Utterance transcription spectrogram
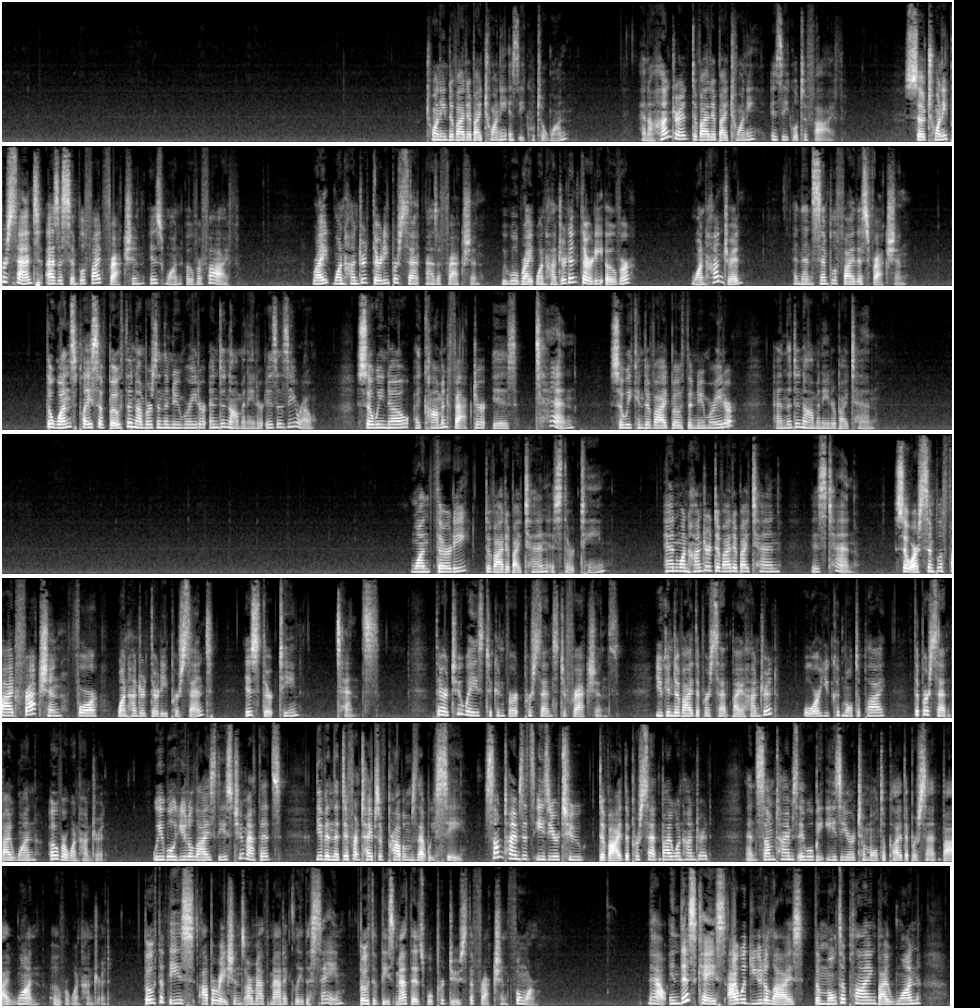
Twenty divided by twenty is equal to one, and a hundred divided by twenty is equal to five. So 20% as a simplified fraction is 1 over 5. Write 130% as a fraction. We will write 130 over 100 and then simplify this fraction. The ones place of both the numbers in the numerator and denominator is a 0. So we know a common factor is 10, so we can divide both the numerator and the denominator by 10. 130 divided by 10 is 13, and 100 divided by 10 is 10. So our simplified fraction for 130% is 13 tenths. There are two ways to convert percents to fractions. You can divide the percent by 100, or you could multiply the percent by 1 over 100. We will utilize these two methods given the different types of problems that we see. Sometimes it's easier to divide the percent by 100, and sometimes it will be easier to multiply the percent by 1 over 100. Both of these operations are mathematically the same. Both of these methods will produce the fraction form. Now, in this case, I would utilize the multiplying by 1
